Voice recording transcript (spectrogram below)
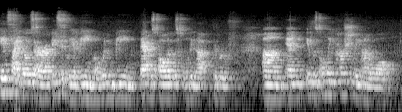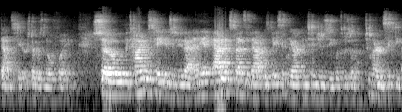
inside those are basically a beam, a wooden beam. That was all that was holding up the roof. Um, And it was only partially on a wall downstairs, there was no footing. So the time was taken to do that, and the added expense of that was basically our contingency, which was $260,000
